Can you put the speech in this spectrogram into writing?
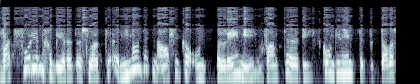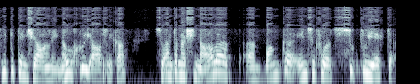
wat voorheen gebeur het is dat niemand in Afrika ontbelê nie want uh, die kontinent daar was nie potensiaal nie. Nou groei Afrika. So internasionale uh, banke ensovoorts soek projekte.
